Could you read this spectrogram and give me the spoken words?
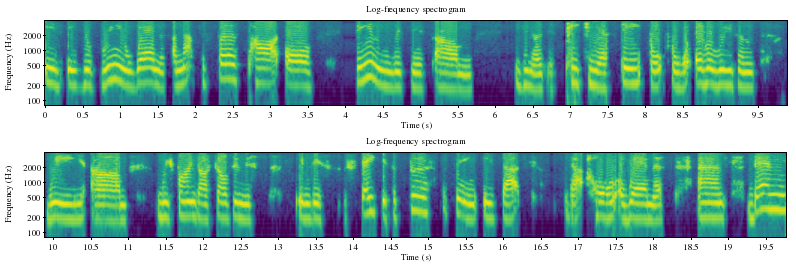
is, is you're bringing awareness, and that's the first part of dealing with this um, you know, this PTSD for, for whatever reasons we um, we find ourselves in this in this state. Is the first thing is that that whole awareness, and then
